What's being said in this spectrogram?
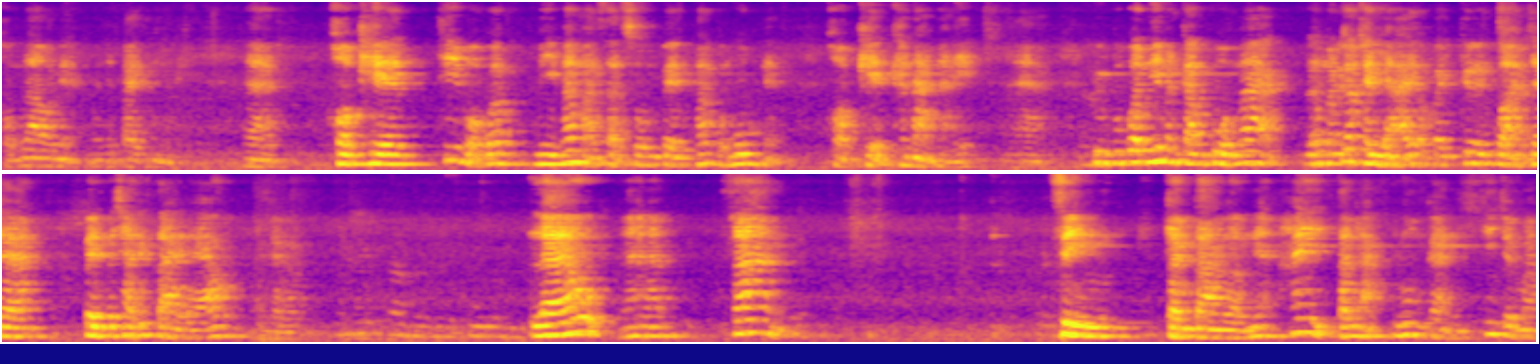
ของเราเนี่ยมันจะไปทางไหนนะขอบเขตที่บอกว่ามีพระมหากษัตริย์ทรงเป็นพระประมุขเนี่ยขอบเขตขนาดไหน คือวันนี้มันกำกวมมาก แล้วมันก็ขยายออกไปเกินกว่าจะเป็นประชาธิปไตยแล้วนะครับแล้วนะฮะสร้างสิ่งต่างๆเหล่านี้ให้ตระหนักร่วมกันที่จะมา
